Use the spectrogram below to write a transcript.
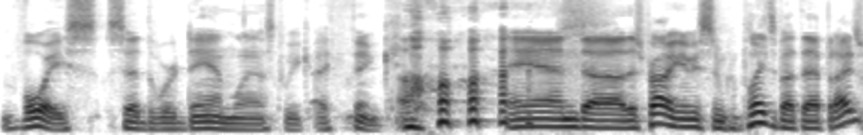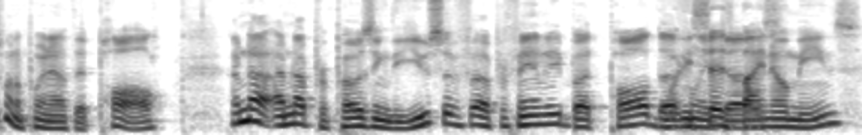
voice said the word damn last week, I think. Oh. and uh, there's probably going to be some complaints about that, but I just want to point out that Paul, I'm not I'm not proposing the use of uh, profanity, but Paul What definitely he says does. by no means.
